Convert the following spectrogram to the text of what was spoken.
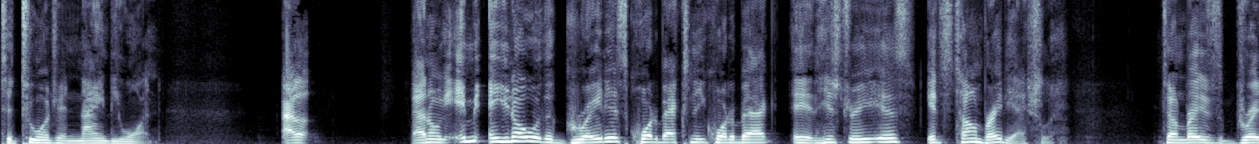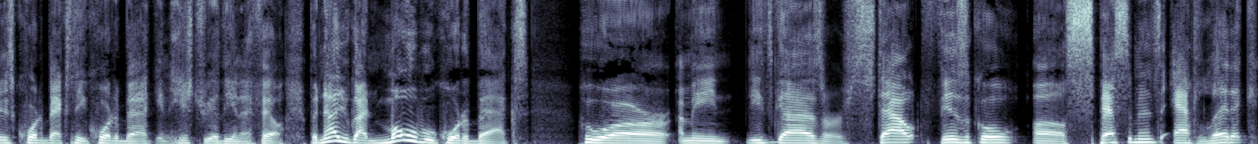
to 291. I, I don't. And you know who the greatest quarterback sneak quarterback in history is? It's Tom Brady, actually. Tom Brady's the greatest quarterback sneak quarterback in history of the NFL. But now you got mobile quarterbacks who are, I mean, these guys are stout, physical uh, specimens, athletic.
